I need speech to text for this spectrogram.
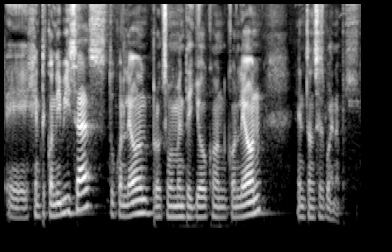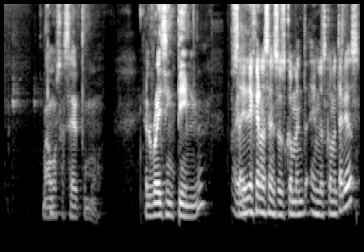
eh, gente con Ibizas, tú con León, próximamente yo con, con León. Entonces, bueno, pues vamos a hacer como el Racing Team, ¿no? Pues ahí déjenos en, sus en los comentarios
